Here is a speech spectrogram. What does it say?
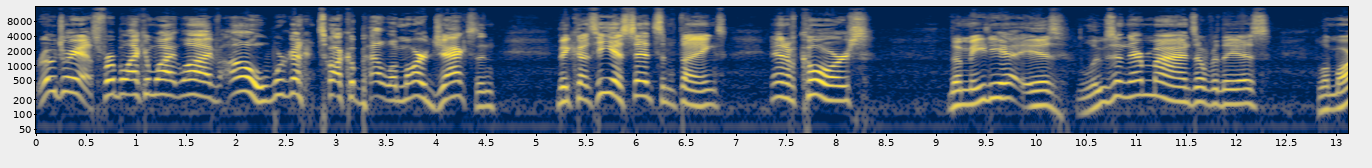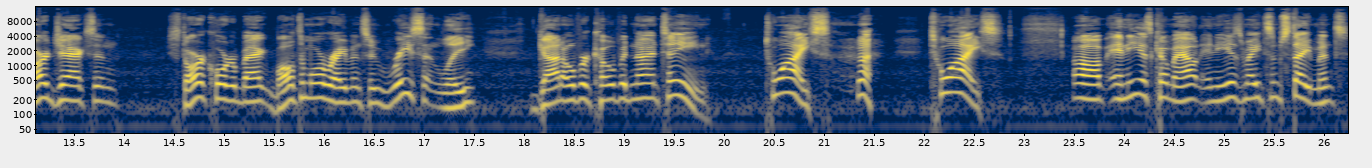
Rodriguez for Black and White Live. Oh, we're going to talk about Lamar Jackson because he has said some things. And of course, the media is losing their minds over this. Lamar Jackson, star quarterback, Baltimore Ravens, who recently got over COVID 19 twice. twice. Um, and he has come out and he has made some statements.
